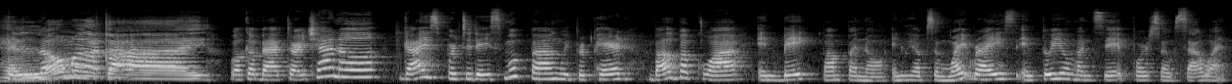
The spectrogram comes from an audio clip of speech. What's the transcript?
Hello mga kaay! Welcome back to our channel! Guys, for today's mukbang, we prepared balbakwa and baked pampano. And we have some white rice and tuyo manse for sausawan.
